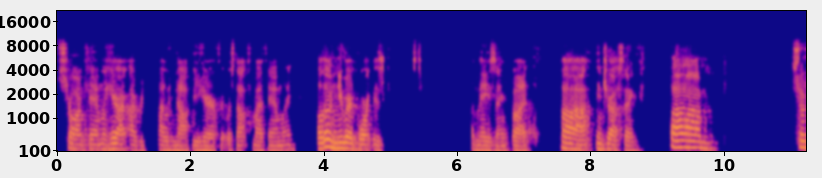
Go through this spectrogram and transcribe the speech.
strong family here. I, I would I would not be here if it was not for my family. Although Newburyport is amazing, but uh, interesting. Um, so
